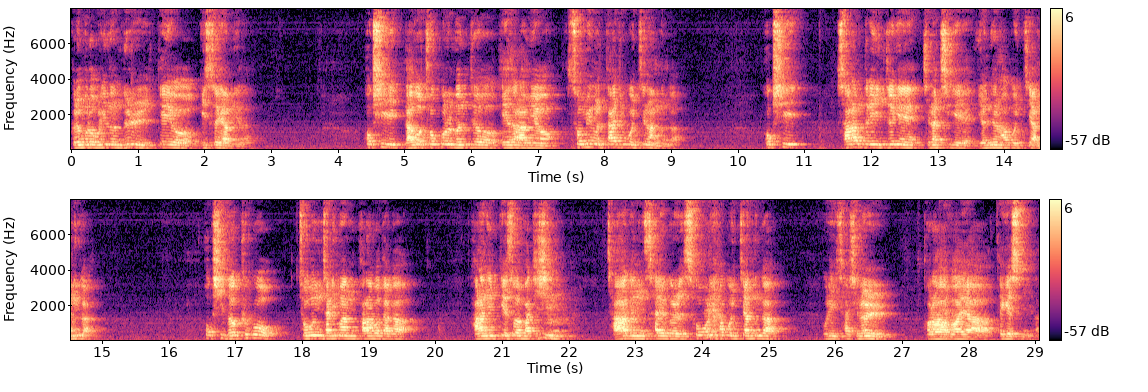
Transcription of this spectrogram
그러므로 우리는 늘 깨어 있어야 합니다. 혹시 나도 조건을 먼저 계산하며 소명을 따지고 있지는 않는가? 혹시 사람들의 인정에 지나치게 연연하고 있지 않는가? 혹시 더 크고 좋은 자리만 바라보다가 하나님께서 맡기신 작은 사역을 소홀히 하고 있지 않는가? 우리 자신을 돌아봐야 되겠습니다.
